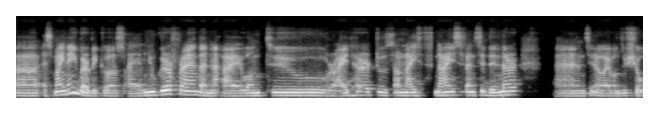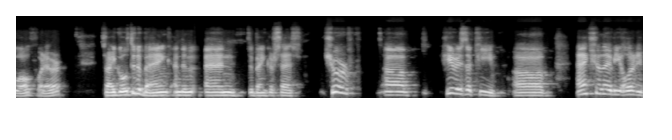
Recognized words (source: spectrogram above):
uh, as my neighbor because I have a new girlfriend and I want to ride her to some nice nice fancy dinner, and you know I want to show off whatever. So I go to the bank and the and the banker says, sure, uh, here is the key. Uh, actually we already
